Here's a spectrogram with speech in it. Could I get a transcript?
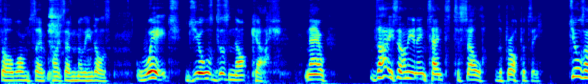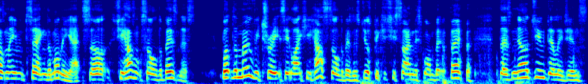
for $1.7 million, which Jules does not cash. Now, that is only an intent to sell the property. Jules hasn't even taken the money yet, so she hasn't sold the business. But the movie treats it like she has sold the business just because she signed this one bit of paper. There's no due diligence.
